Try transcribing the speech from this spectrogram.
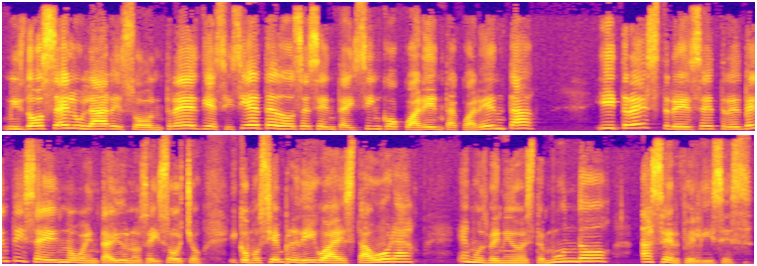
mis dos celulares son 317-265-4040 y 313-326-9168. Y como siempre digo a esta hora, hemos venido a este mundo a ser felices.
